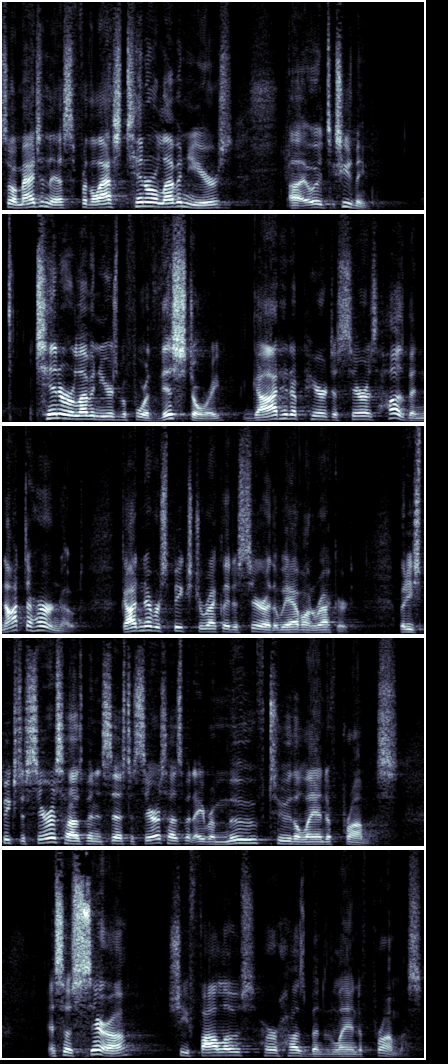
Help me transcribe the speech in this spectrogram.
So imagine this for the last 10 or 11 years, uh, excuse me, 10 or 11 years before this story, God had appeared to Sarah's husband, not to her, note. God never speaks directly to Sarah that we have on record. But he speaks to Sarah's husband and says to Sarah's husband, Abram, move to the land of promise. And so Sarah, she follows her husband to the land of promise.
